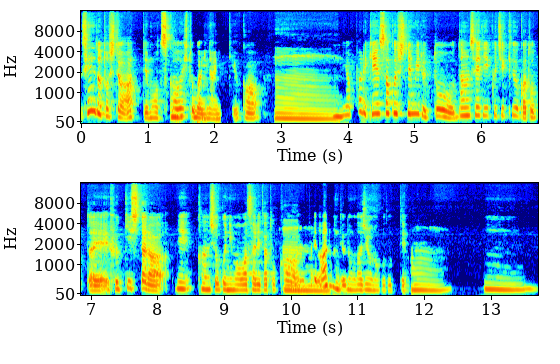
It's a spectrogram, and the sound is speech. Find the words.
制度としてはあっても使う人がいないっていうか、うーん。やっぱり検索してみると、男性で育児休暇取って復帰したらね、間食に回されたとか、うんやっぱりあるんだよね、同じようなことって。うん。うん。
